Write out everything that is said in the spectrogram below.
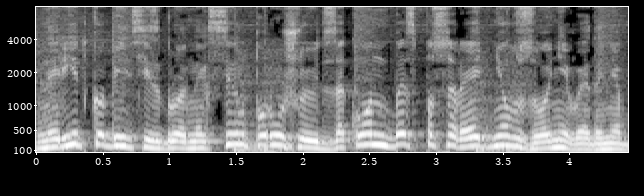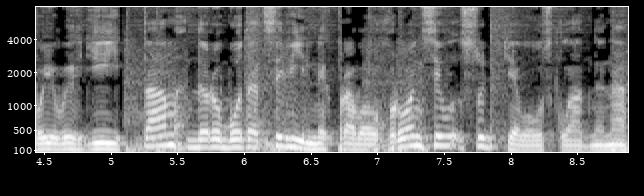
Нерідко бійці збройних сил порушують закон безпосередньо в зоні ведення бойових дій, там, де робота цивільних правоохоронців суттєво ускладнена.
